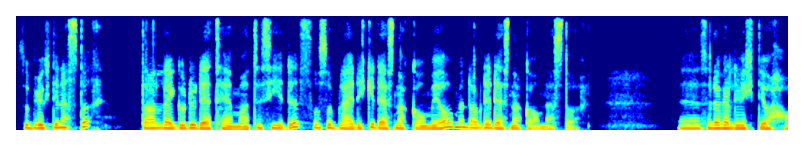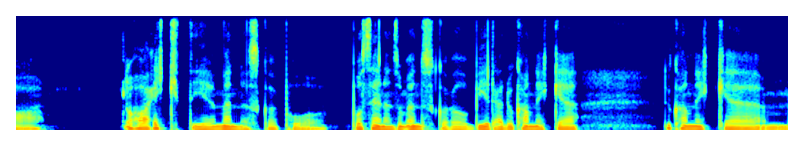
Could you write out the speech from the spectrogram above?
så bruk de neste år. Da legger du det temaet til sides, og så ble det ikke det snakka om i år, men da blir det snakka om neste år. Eh, så det er veldig viktig å ha, å ha riktige mennesker på, på, scenen som ønsker å bidra. Du kan ikke, du kan ikke mm,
